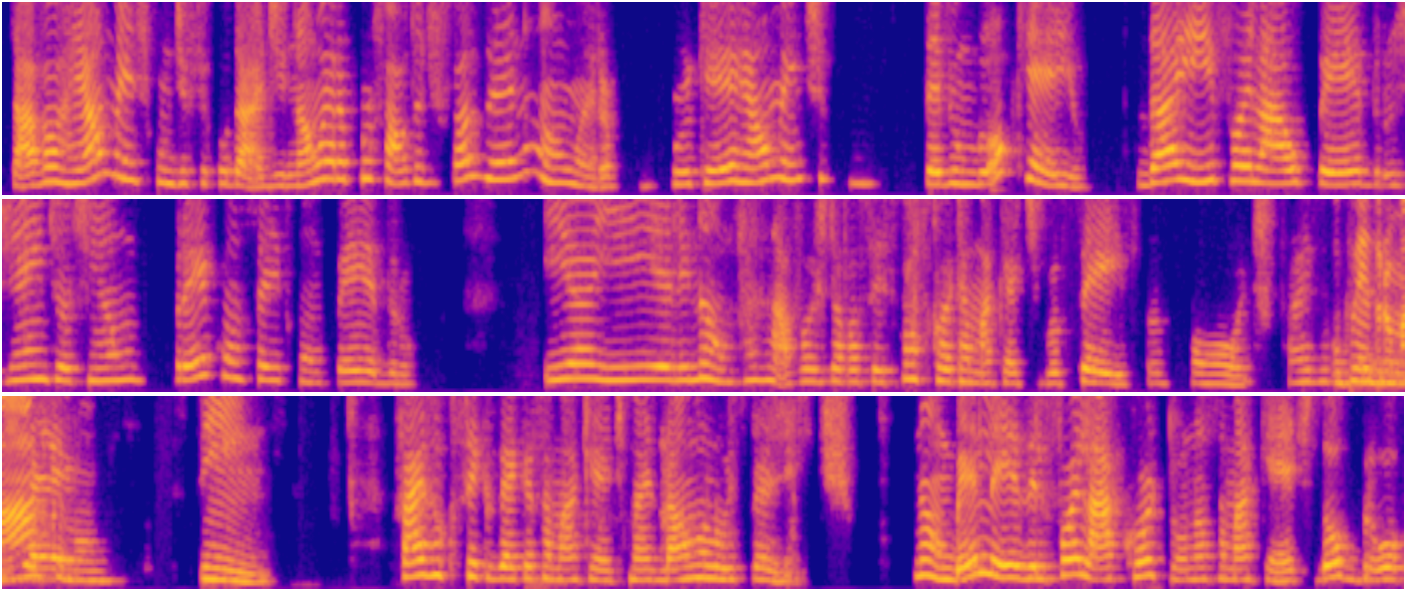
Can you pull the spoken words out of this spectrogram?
estava realmente com dificuldade. E não era por falta de fazer, não, era porque realmente teve um bloqueio. Daí foi lá o Pedro. Gente, eu tinha um preconceito com o Pedro. E aí ele, não, vamos lá, vou ajudar vocês. Posso cortar a maquete de vocês? Falei, Pode, faz o O que você Pedro. Máximo? Sim. Faz o que você quiser com essa maquete, mas dá uma luz pra gente. Não, beleza. Ele foi lá, cortou nossa maquete, dobrou.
